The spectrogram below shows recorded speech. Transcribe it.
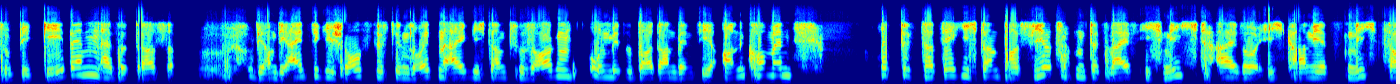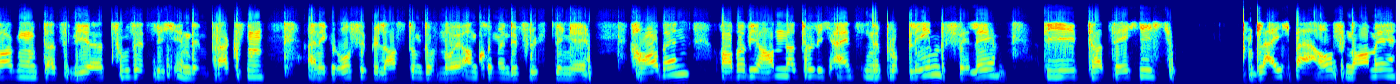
zu begeben. Also das wir haben die einzige Chance, das den Leuten eigentlich dann zu sagen, unmittelbar dann, wenn sie ankommen. Ob das tatsächlich dann passiert, das weiß ich nicht. Also ich kann jetzt nicht sagen, dass wir zusätzlich in den Praxen eine große Belastung durch neu ankommende Flüchtlinge haben. Aber wir haben natürlich einzelne Problemfälle, die tatsächlich gleich bei Aufnahme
